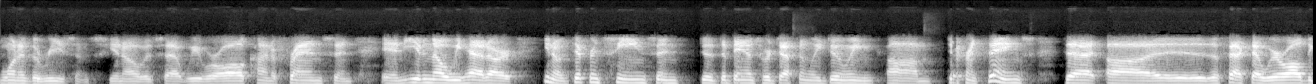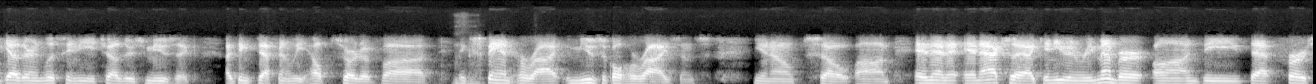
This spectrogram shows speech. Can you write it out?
one of the reasons, you know, is that we were all kind of friends. And, and even though we had our, you know, different scenes and the, the bands were definitely doing um, different things, that uh, the fact that we're all together and listening to each other's music, I think definitely helped sort of uh, Mhm. expand hori- musical horizons. You know, so um, and then and actually, I can even remember on the that first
